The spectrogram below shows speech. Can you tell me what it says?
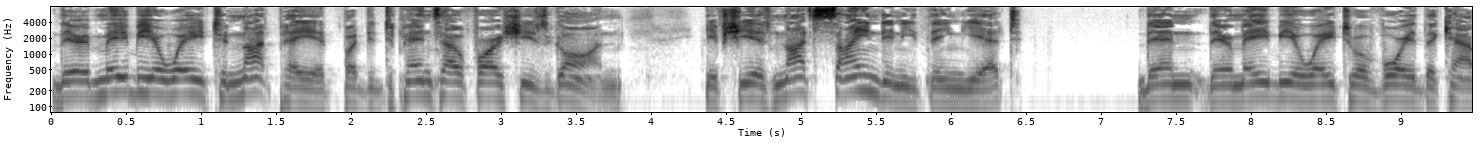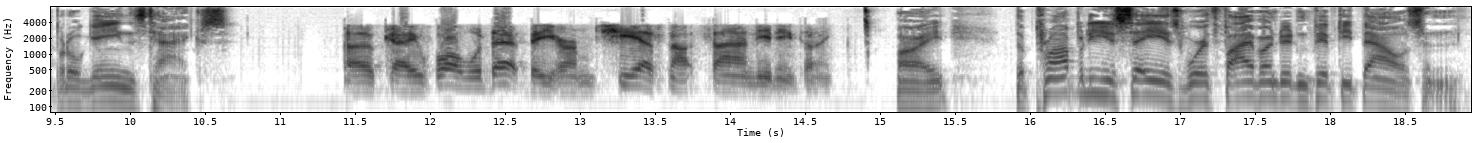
there may be a way to not pay it, but it depends how far she's gone. If she has not signed anything yet, then there may be a way to avoid the capital gains tax. Okay, what would that be, Herman? She has not signed anything. All right. The property you say is worth 550,000.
